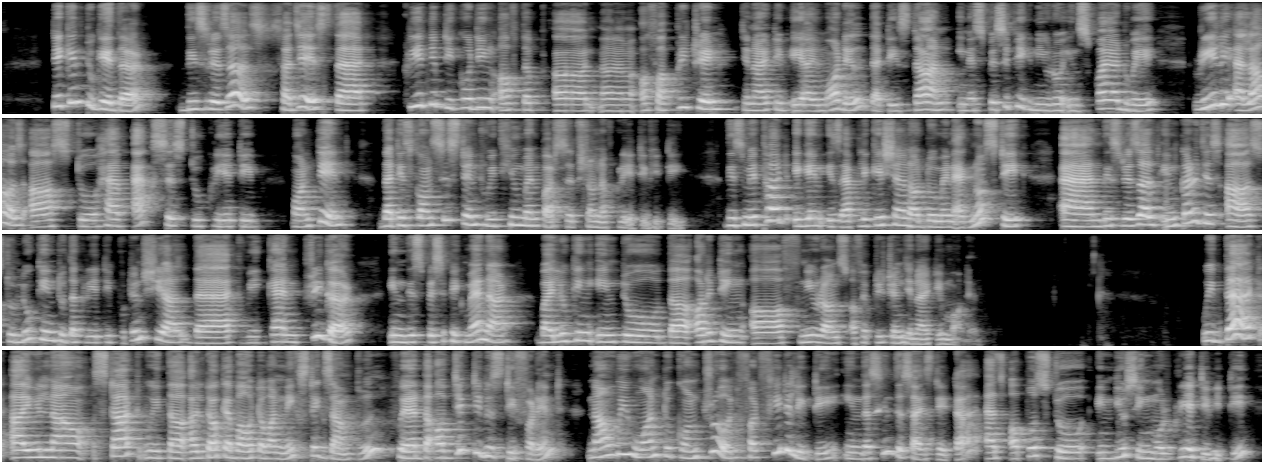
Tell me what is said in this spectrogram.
Taken together, these results suggest that creative decoding of the uh, uh, of a pre-trained generative AI model that is done in a specific neuro-inspired way really allows us to have access to creative content that is consistent with human perception of creativity. This method, again, is application or domain agnostic, and this result encourages us to look into the creative potential that we can trigger in this specific manner by looking into the auditing of neurons of a pre-trained generative model. With that, I will now start with, uh, I'll talk about our next example where the objective is different. Now we want to control for fidelity in the synthesized data as opposed to inducing more creativity.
